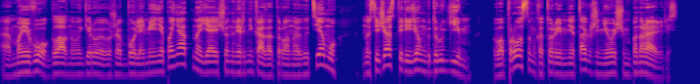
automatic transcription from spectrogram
э, моего главного героя уже более-менее понятно, я еще наверняка затрону эту тему, но сейчас перейдем к другим вопросам, которые мне также не очень понравились.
